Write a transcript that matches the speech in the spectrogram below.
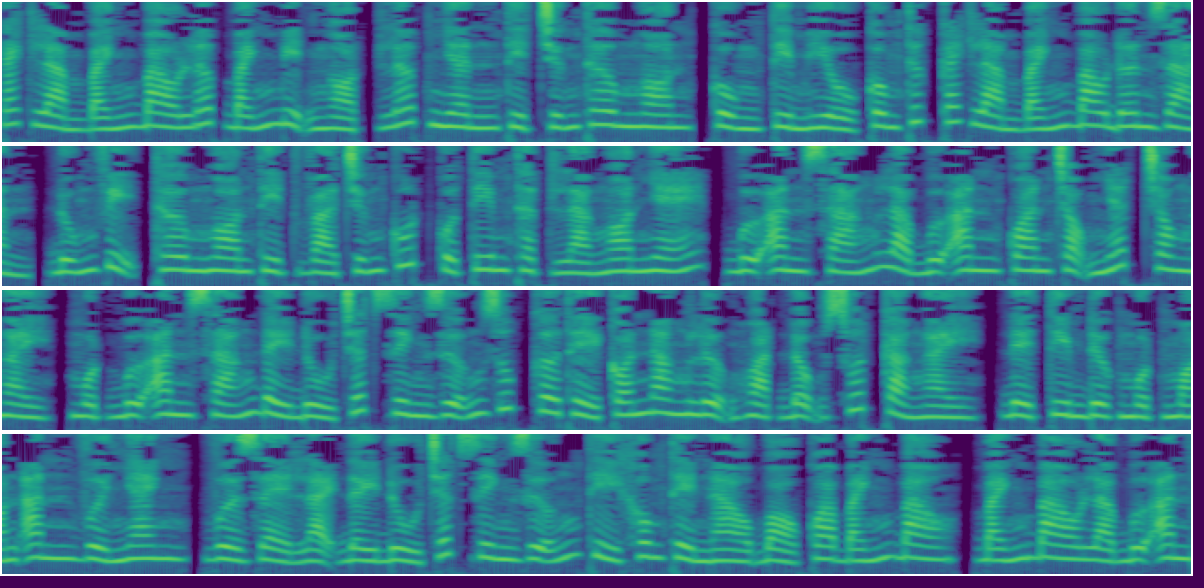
cách làm bánh bao lớp bánh mịn ngọt, lớp nhân thịt trứng thơm ngon, cùng tìm hiểu công thức cách làm bánh bao đơn giản, đúng vị, thơm ngon thịt và trứng cút của tim thật là ngon nhé. Bữa ăn sáng là bữa ăn quan trọng nhất trong ngày, một bữa ăn sáng đầy đủ chất dinh dưỡng giúp cơ thể có năng lượng hoạt động suốt cả ngày, để tìm được một món ăn vừa nhanh, vừa rẻ lại đầy đủ chất dinh dưỡng thì không thể nào bỏ qua bánh bao. Bánh bao là bữa ăn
